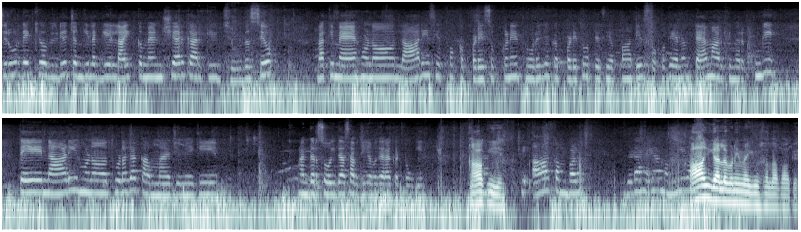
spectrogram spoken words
ਜਰੂਰ ਦੇਖਿਓ ਵੀਡੀਓ ਚੰਗੀ ਲੱਗੇ ਲਾਈਕ ਕਮੈਂਟ ਸ਼ੇਅਰ ਕਰਕੇ ਜਰੂਰ ਦੱਸਿਓ। ਬਾਕੀ ਮੈਂ ਹੁਣ ਲਾ ਰਹੀ ਸੀ ਇੱਥੋਂ ਕੱਪੜੇ ਸੁੱਕਣੇ ਥੋੜੇ ਜਿਹੇ ਕੱਪੜੇ ਧੋਤੇ ਸੀ ਆਪਾਂ ਤੇ ਸੁੱਕ ਗਏ ਇਹਨਾਂ ਨੂੰ ਤਹਿ ਮਾਰ ਕੇ ਮੈਂ ਰੱਖੂੰਗੀ। ਤੇ ਨਾਲ ਹੀ ਹੁਣ ਥੋੜਾ ਜਿਹਾ ਕੰਮ ਹੈ ਜਿਵੇਂ ਕਿ ਅੰਦਰ ਸੋਈ ਦਾ ਸਬਜ਼ੀਆਂ ਵਗੈਰਾ ਕੱਟੂੰਗੀ। ਆਹ ਕੀ ਹੈ? ਤੇ ਆਹ ਕੰਬਲ ਜਿਹੜਾ ਹੈਗਾ ਮੰਮੀ ਦਾ। ਆਹ ਕੀ ਗੱਲ ਬਣੀ ਮੈਗੀ ਮਸਾਲਾ ਪਾ ਕੇ?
